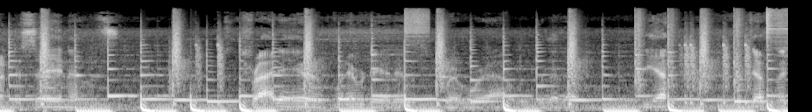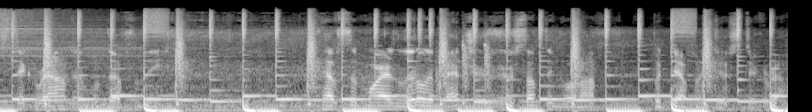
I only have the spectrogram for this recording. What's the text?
Fun to say. And then it's Friday or whatever day it is, where we're at. But, uh, yeah, definitely stick around and we'll definitely have some more little adventures or something going on. But definitely do stick around.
